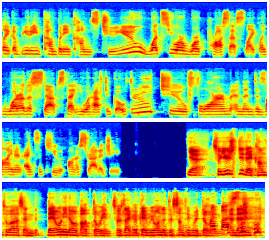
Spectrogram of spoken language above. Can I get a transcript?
like a beauty company comes to you, what's your work process like? Like what are the steps that you would have to go through to form and then design and execute on a strategy? Yeah. So usually they come to us and they only know about Douyin. So it's like, okay, we want to do something with Douyin. And then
